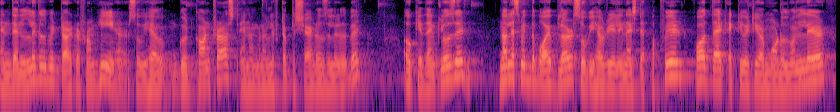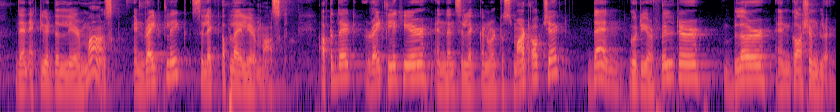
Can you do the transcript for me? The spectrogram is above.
and then a little bit darker from here. So we have good contrast and I'm gonna lift up the shadows a little bit. Okay then close it. Now let's make the boy blur so we have really nice depth of field. For that activate your model one layer then activate the layer mask and right click select apply layer mask. After that right click here and then select convert to smart object. Then go to your filter blur and Gaussian blur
